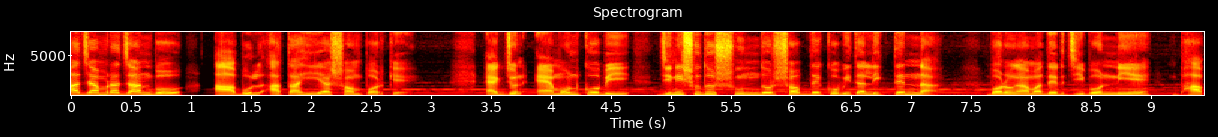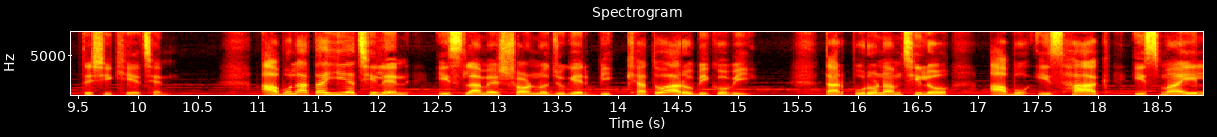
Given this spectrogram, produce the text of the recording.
আজ আমরা জানব আবুল আতাহিয়া সম্পর্কে। একজন এমন কবি যিনি শুধু সুন্দর শব্দে কবিতা লিখতেন না, বরং আমাদের জীবন নিয়ে ভাবতে শিখিয়েছেন। আবুল আতাহিয়া ছিলেন ইসলামের স্বর্ণযুগের বিখ্যাত আরবি কবি। তার পুরো নাম ছিল আবু ইসহাক ইসমাইল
